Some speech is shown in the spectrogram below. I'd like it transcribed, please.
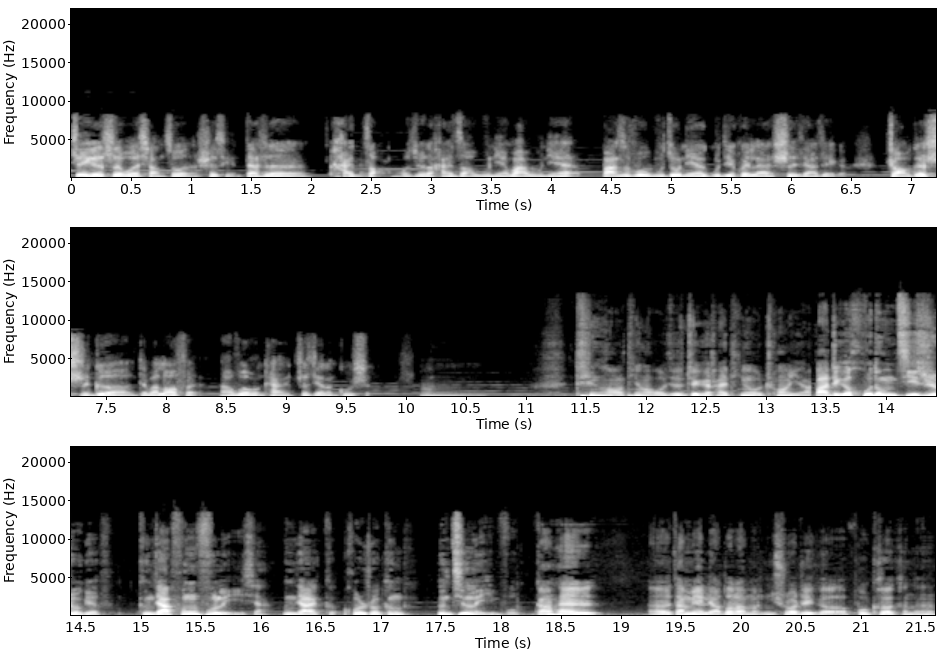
这个是我想做的事情，但是还早，我觉得还早，五年吧，五年巴师傅五周年估计会来试一下这个，找个十个对吧老粉，然后问问看之间的故事。嗯，挺好，挺好，我觉得这个还挺有创意的，把这个互动机制给。更加丰富了一下，更加或者说更更近了一步。刚才呃，咱们也聊到了嘛，你说这个播客可能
